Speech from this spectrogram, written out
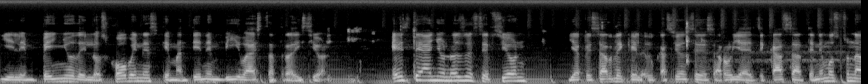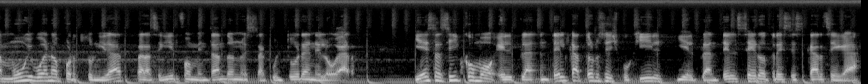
y el empeño de los jóvenes que mantienen viva esta tradición. Este año no es de excepción y a pesar de que la educación se desarrolla desde casa, tenemos una muy buena oportunidad para seguir fomentando nuestra cultura en el hogar. Y es así como el plantel 14 Xpujil y el plantel 03 Escárcega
